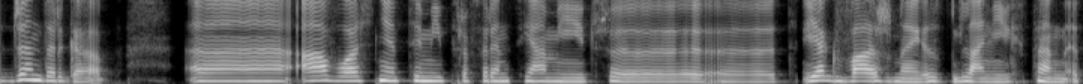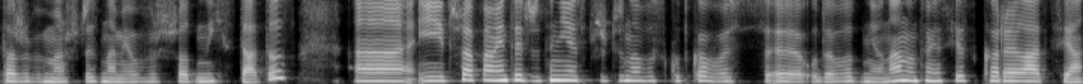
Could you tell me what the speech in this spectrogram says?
gender gap, a właśnie tymi preferencjami, czy e, jak ważne jest dla nich ten, to, żeby mężczyzna miał wyższy od nich status. E, I trzeba pamiętać, że to nie jest przyczynowo-skutkowość udowodniona, natomiast jest korelacja,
